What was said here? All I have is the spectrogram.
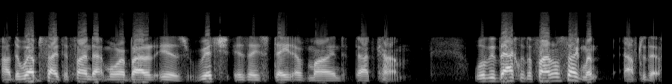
Uh, the website to find out more about it is richisastateofmind.com. We'll be back with the final segment after this.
